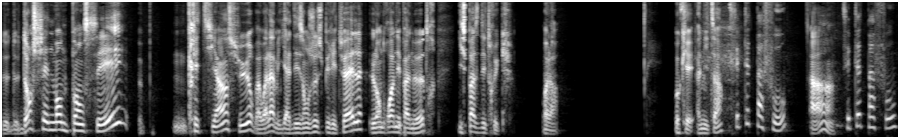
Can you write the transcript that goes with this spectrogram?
de- de- d'enchaînement de, pensées chrétiens sur bah voilà mais il y a des enjeux spirituels, l'endroit n'est pas neutre, il se passe des trucs. Voilà. Ok, Anita. C'est peut-être pas faux. Ah, C'est peut-être pas faux,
